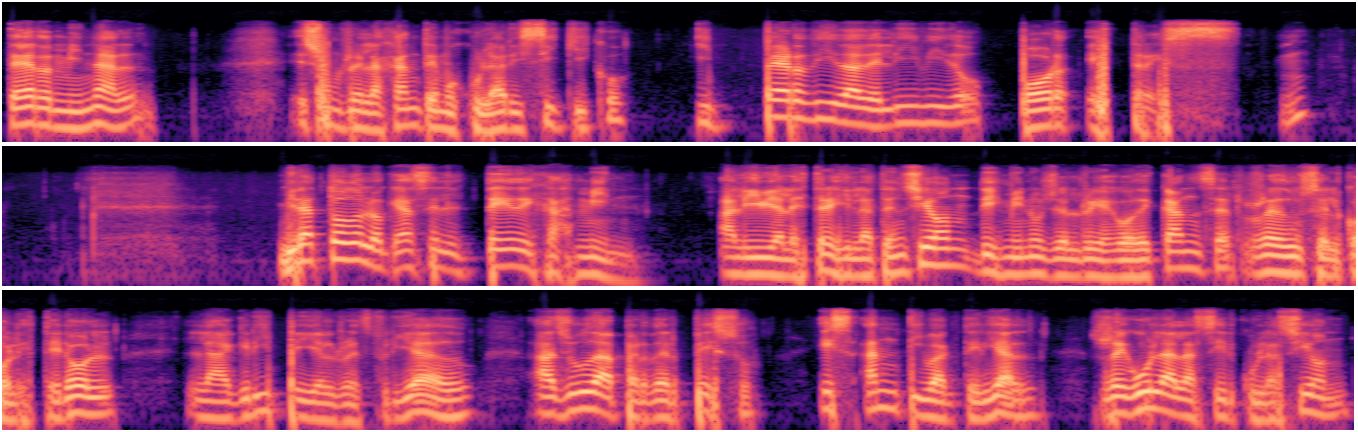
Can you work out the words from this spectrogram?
terminal, es un relajante muscular y psíquico y pérdida de líbido por estrés. Mira todo lo que hace el té de jazmín. Alivia el estrés y la tensión, disminuye el riesgo de cáncer, reduce el colesterol, la gripe y el resfriado, ayuda a perder peso, es antibacterial, regula la circulación,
